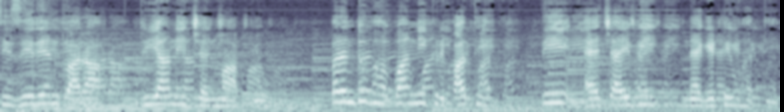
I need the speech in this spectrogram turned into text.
સિઝેરિયન દ્વારા રિયાને જન્મ આપ્યો. પરંતુ ભગવાનની કૃપાથી તે એચઆઈવી નેગેટિવ હતી.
